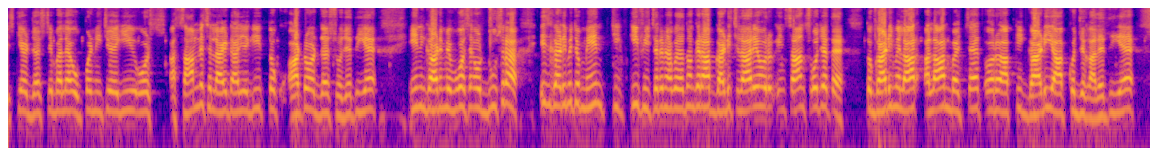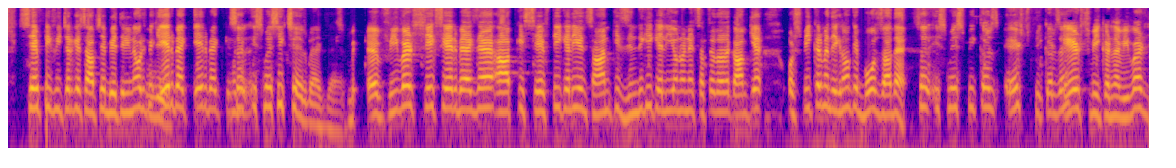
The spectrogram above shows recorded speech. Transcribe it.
इसकी एडजस्टेबल है ऊपर नीचे होगी और सामने से लाइट आ रही तो ऑटो एडजस्ट हो जाती है। इन गाड़ी में वो है और दूसरा इस गाड़ी में जो मेन की फीचर है मैं आपको बताता हूँ अगर आप गाड़ी चला रहे हैं और इंसान सो जाता है तो गाड़ी में अलार्म बचता है और आपकी गाड़ी आपको जगा देती है। सेफ्टी फीचर के हिसाब से बेहतरीन है और इसमें एयर बैग एयर बैग इसमें सिक्स एयर बैग है फीवर सिक्स एयर बैग है आपकी सेफ्टी के लिए इंसान की ज़िंदगी के लिए उन्होंने सबसे ज़्यादा काम किया। और स्पीकर में देख रहा हूँ कि बहुत ज़्यादा है। सर इसमें speaker eight speaker eight speaker है वीवर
